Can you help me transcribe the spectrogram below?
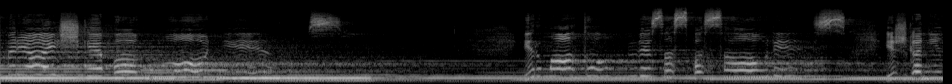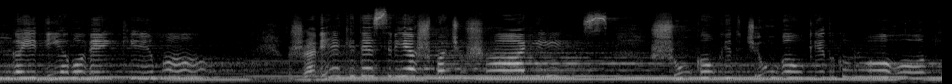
apreiškė pagonims. Ir mato visas pasaulis išganingą į Dievo veikimą. Žavėkitės viešpačių šalys, šūkaukit, džiūgaukit, grokit.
